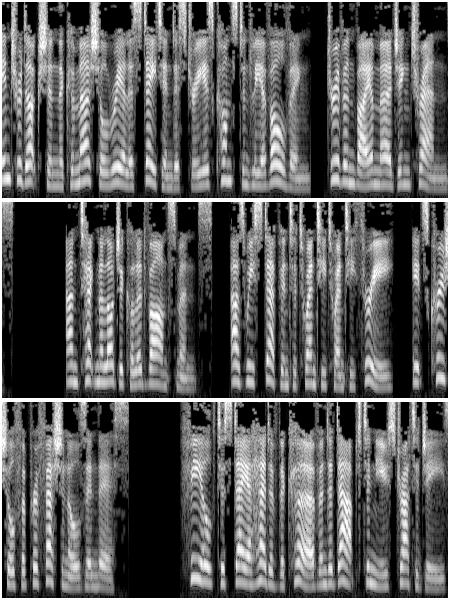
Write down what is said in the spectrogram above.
Introduction The commercial real estate industry is constantly evolving, driven by emerging trends and technological advancements. As we step into 2023, it's crucial for professionals in this field to stay ahead of the curve and adapt to new strategies.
